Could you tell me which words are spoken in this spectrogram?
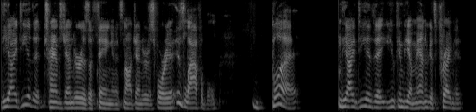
the idea that transgender is a thing and it's not gender dysphoria is laughable. But the idea that you can be a man who gets pregnant,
